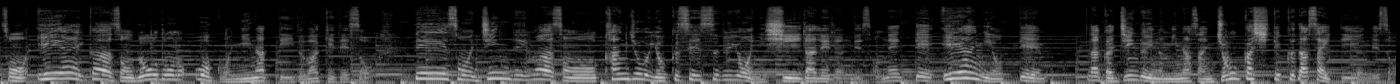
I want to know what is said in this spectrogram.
その AI がその労働の多くを担っているわけですよ。で、その人類はその感情を抑制するように強いられるんですよね。で、AI によってなんか人類の皆さん浄化してくださいって言うんですよ。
